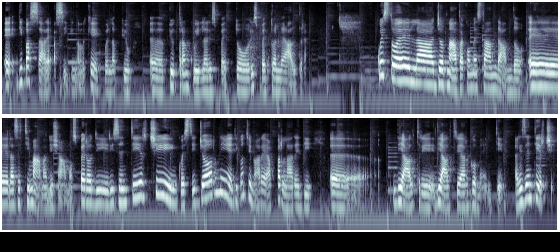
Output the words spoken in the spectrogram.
e di passare a Signal che è quella più, eh, più tranquilla rispetto, rispetto alle altre. Questa è la giornata, come sta andando, e la settimana, diciamo. Spero di risentirci in questi giorni e di continuare a parlare di, eh, di, altri, di altri argomenti. A risentirci.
